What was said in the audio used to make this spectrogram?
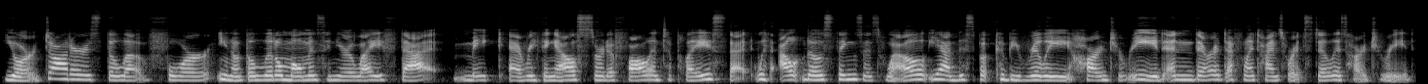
your daughters, the love for, you know, the little moments in your life that make everything else sort of fall into place. That without those things as well, yeah, this book could be really hard to read. And there are definitely times where it still is hard to read.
